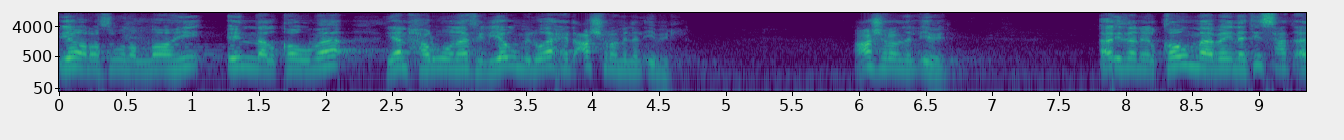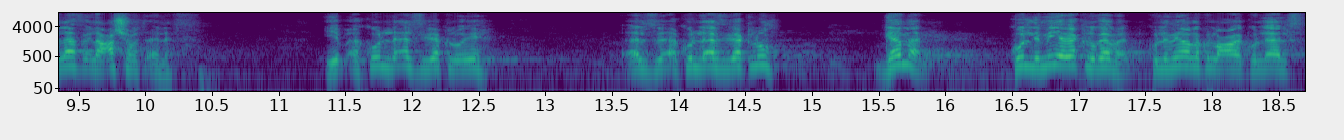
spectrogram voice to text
يا رسول الله إن القوم ينحرون في اليوم الواحد عشرة من الإبل. عشرة من الإبل. إذن القوم ما بين تسعة ألاف إلى عشرة ألاف. يبقى كل ألف بيأكلوا إيه؟ ألف كل ألف بيأكلوا جمل. كل مية بيأكلوا جمل. كل مية ولا كل كل ألف؟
